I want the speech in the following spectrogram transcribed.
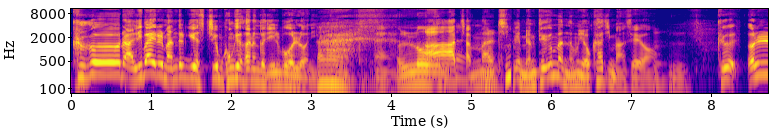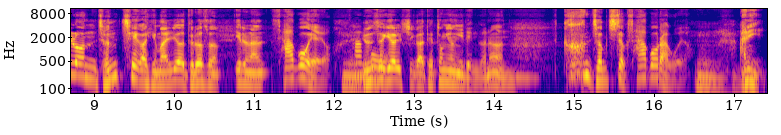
그걸 알리바이를 만들기 위해서 지금 공격하는 거지 일부 언론이. 아. 예. 언론 아 참말. 그게 명태균만 너무 욕하지 마세요. 음. 그 언론 전체가 휘말려 들어서 일어난 사고예요. 사고. 윤석열 씨가 대통령이 된 거는 큰 정치적 사고라고요. 음. 아니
